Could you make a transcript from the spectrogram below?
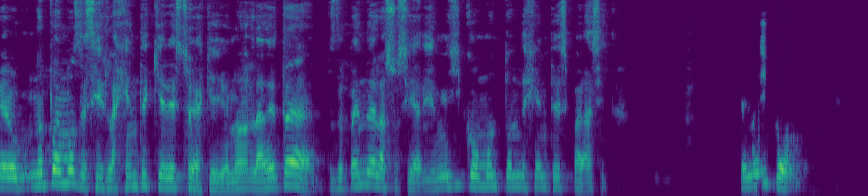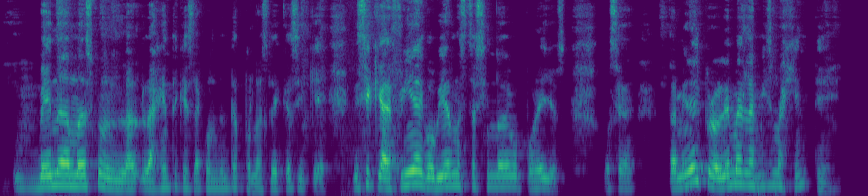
Pero no podemos decir, la gente quiere esto y aquello, ¿no? La neta, pues depende de la sociedad. Y en México un montón de gente es parásita. En México, ve nada más con la, gente que está contenta por las becas y que dice que al fin el gobierno está haciendo algo por ellos. O sea, también el problema es la misma gente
